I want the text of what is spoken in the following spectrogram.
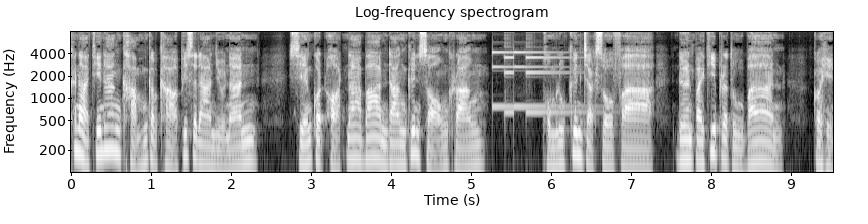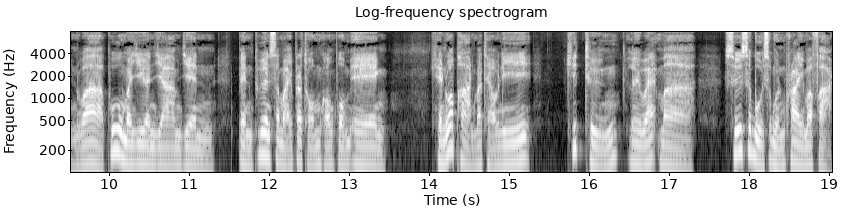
ขณะที่นั่งขำกับข่าวพิสดารอยู่นั้น เสียงกดออดหน้าบ้านดังขึ้นสองครั้ง ผมลุกขึ้นจากโซฟา เดินไปที่ประตูบ้าน ก็เห็นว่าผู้มาเยือนยามเย็น เป็นเพื่อนสมัยประถมของผมเอง เห็นว่าผ่านมาแถวนี้ คิดถึงเลยแวะมา ซื้อสบู่สมุนไพรมาฝาก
